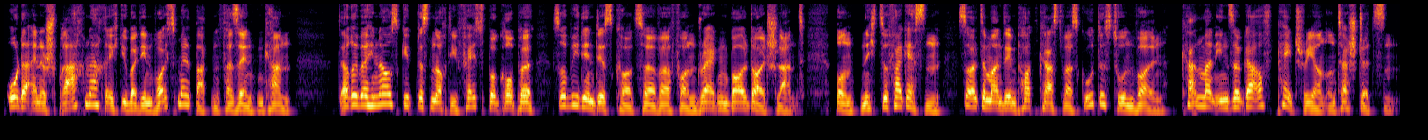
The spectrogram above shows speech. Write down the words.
oder eine Sprachnachricht über den Voicemail-Button versenden kann. Darüber hinaus gibt es noch die Facebook-Gruppe sowie den Discord-Server von Dragon Ball Deutschland. Und nicht zu vergessen, sollte man dem Podcast was Gutes tun wollen, kann man ihn sogar auf Patreon unterstützen.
